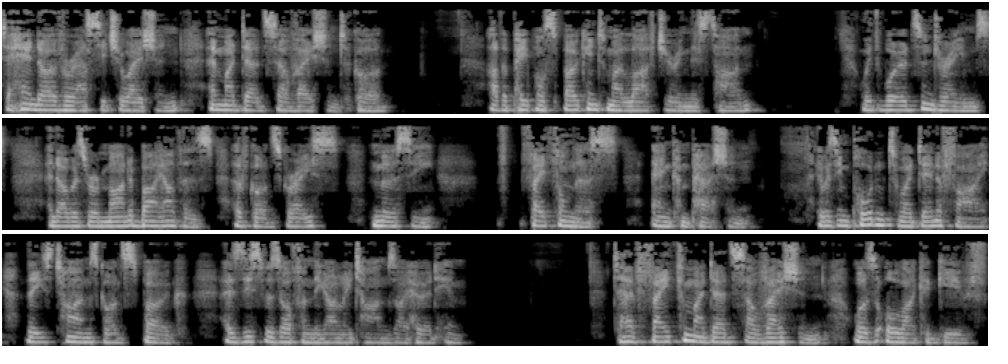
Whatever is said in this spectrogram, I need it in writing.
to hand over our situation and my dad's salvation to God. Other people spoke into my life during this time with words and dreams, and I was reminded by others of God's grace, mercy, faithfulness, and compassion. It was important to identify these times God spoke, as this was often the only times I heard him. To have faith in my dad's salvation was all I could give.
